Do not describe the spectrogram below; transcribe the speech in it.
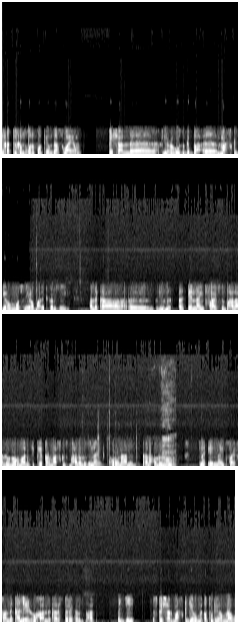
ይቀትል ከም ዝኾነ ፈልጡ እዮም ዛስዋ እዮም ስፔሻል ንዕኡ ዝግባእ ማስክ ገይሮም መፁ ነይሮም ማለት እዩ ከምዚ ኣለካ ኤን ናይንቲ ፋይቭ ዝበሃል ኣሎ ኖርማል እዚ ፔፐር ማስክ ዝበሃል ኣሎ እዚ ናይ ኮሮና ንከላኸለሉ ናይ ኤን ናይንቲ ፋይቭ ኣለካ ልዕልኡ ከዓ ኣለካ ሬስፐሬተር ዝበሃል ሕጂ ስፔሻል ማስክ ገይሮም ይኣትው ነይሮም ናብኡ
